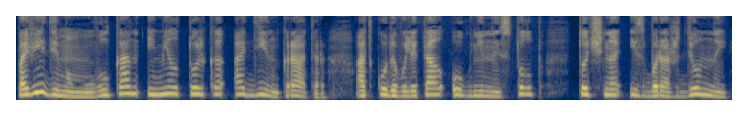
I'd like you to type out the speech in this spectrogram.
По-видимому, вулкан имел только один кратер, откуда вылетал огненный столб, точно изборожденный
